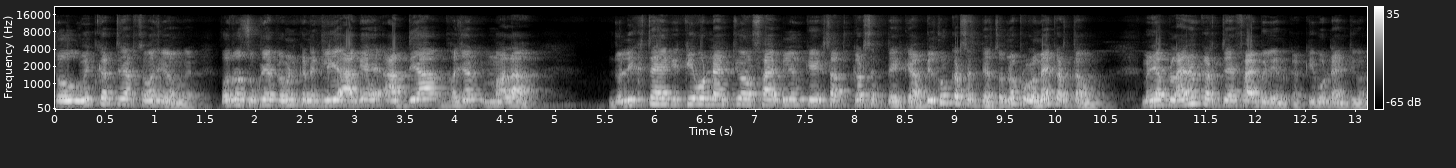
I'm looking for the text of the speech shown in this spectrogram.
तो उम्मीद करते हैं आप समझ गए होंगे। बहुत बहुत शुक्रिया कमेंट करने के लिए। आगे है आद्या भजन माला, जो लिखते हैं कि कीबोर्ड नाइनटी और फाइव बिलियन के एक साथ कर सकते हैं क्या? बिल्कुल कर सकते हैं, सर नो प्रॉब्लम मैं करता हूँ। मेरे अप्लाइनर करते हैं फाइव बिलियन का कीबोर्ड नाइनटी वन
